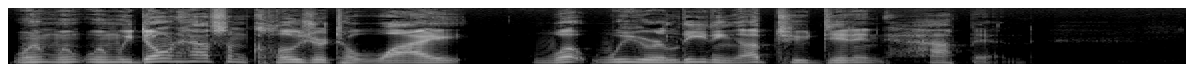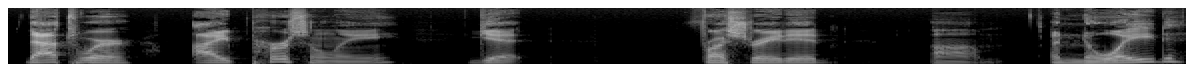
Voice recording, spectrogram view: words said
when, when when we don't have some closure to why what we were leading up to didn't happen. That's where I personally get frustrated, um, annoyed,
